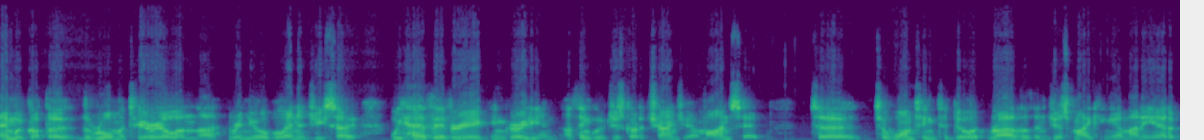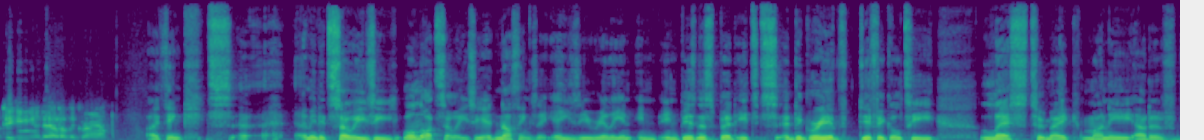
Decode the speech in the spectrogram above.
and we've got the, the raw material and the renewable energy. So we have every ingredient. I think we've just got to change our mindset to to wanting to do it rather than just making our money out of digging it out of the ground. I think it's, uh, I mean, it's so easy. Well, not so easy. Nothing's easy really in, in, in business, but it's a degree of difficulty less to make money out of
